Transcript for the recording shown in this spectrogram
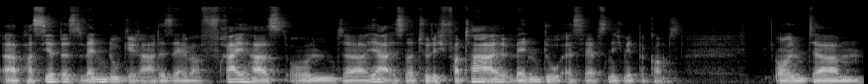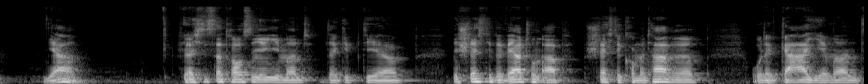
äh, passiert es, wenn du gerade selber frei hast. Und äh, ja, ist natürlich fatal, wenn du es selbst nicht mitbekommst. Und ähm, ja, Vielleicht ist da draußen ja jemand, der gibt dir eine schlechte Bewertung ab, schlechte Kommentare oder gar jemand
